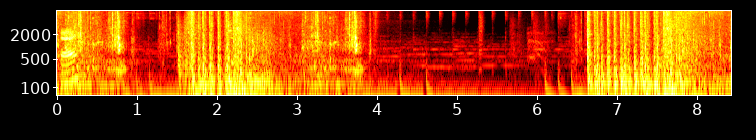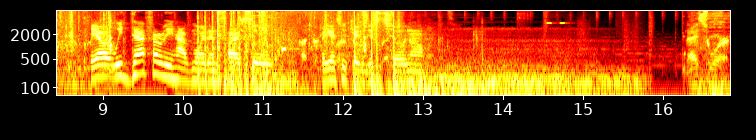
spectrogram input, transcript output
Okay. Yeah, we definitely have more than five, so I guess we can just chill now. Nice work.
